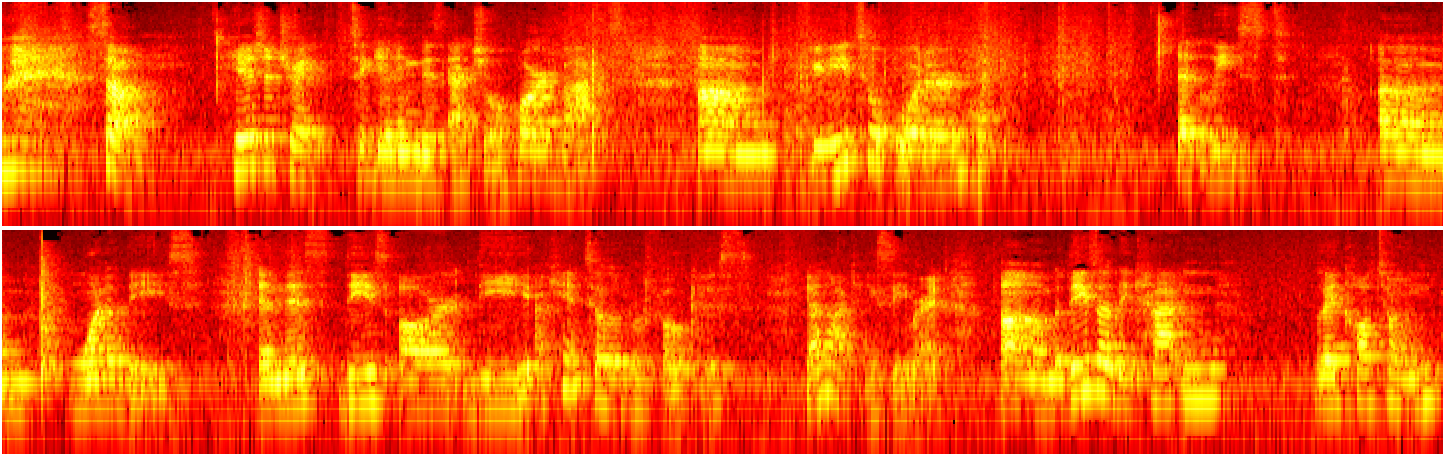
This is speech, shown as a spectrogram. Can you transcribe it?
Okay so here's your trick to getting this actual hard box. Um, you need to order at least um, one of these. And this these are the i can't tell if we're focused. Y'all know i can't see right? Um, but these are the cotton le coton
